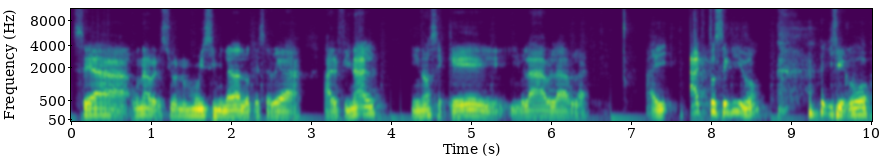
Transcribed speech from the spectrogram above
sea una versión muy similar a lo que se vea al final y no sé qué y, bla, bla, bla. Ahí, acto seguido, llegó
